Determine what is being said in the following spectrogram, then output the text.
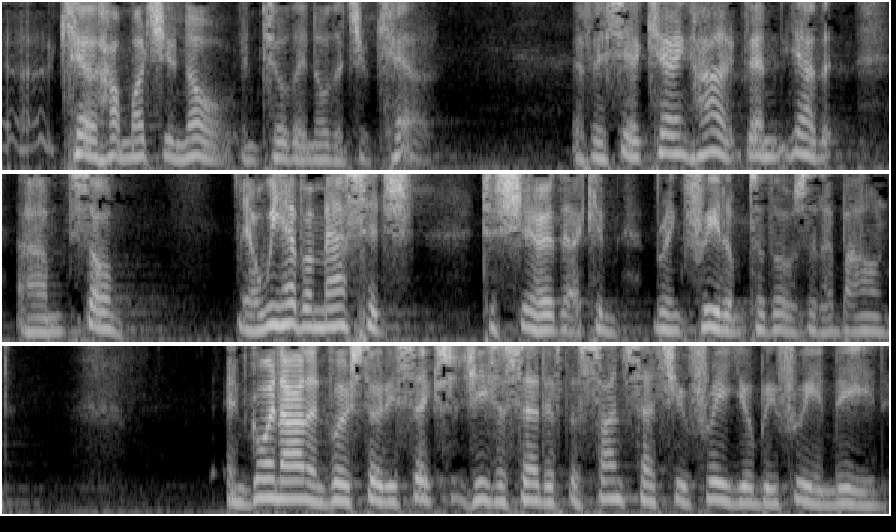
uh, care how much you know until they know that you care. If they see a caring heart, then yeah. um, so, yeah, we have a message to share that can bring freedom to those that are bound. And going on in verse 36, Jesus said, If the Son sets you free, you'll be free indeed.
